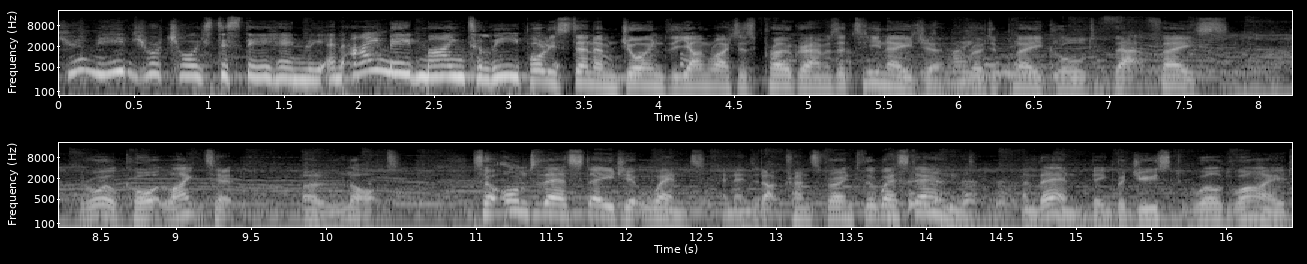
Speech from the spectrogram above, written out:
You made your choice to stay, Henry, and I made mine to leave. Polly Stenham joined the Young Writers Programme as a teenager and wrote a play called That Face. The Royal Court liked it a lot. So onto their stage it went and ended up transferring to the West End and then being produced worldwide.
